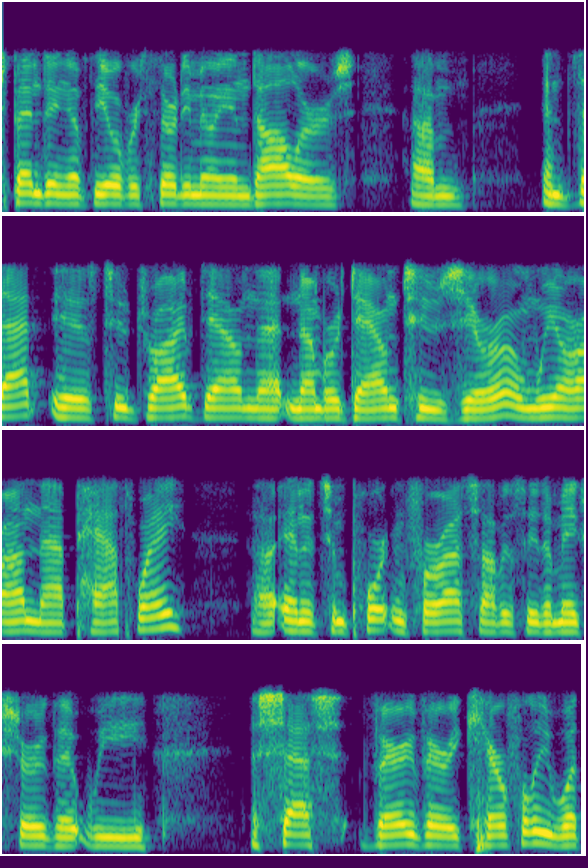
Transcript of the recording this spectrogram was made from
spending of the over $30 million, um, and that is to drive down that number down to zero, and we are on that pathway. Uh, and it's important for us, obviously, to make sure that we assess very, very carefully what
